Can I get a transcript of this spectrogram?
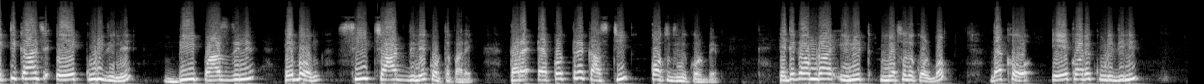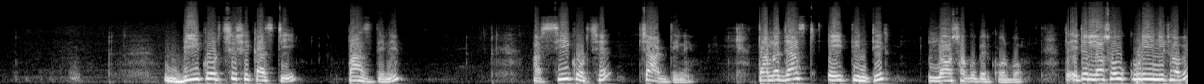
একটি কাজ এ কুড়ি দিনে বি পাঁচ দিনে এবং সি চার দিনে করতে পারে। তারা একত্রে কাজটি কতদিনে করবে? এটাকে আমরা ইউনিট মেথডে করব। দেখো এ করে কুড়ি দিনে বি করছে সেই কাজটি পাঁচ দিনে, আর সি করছে চার দিনে। তো আমরা জাস্ট এই তিনটির লসাগু বের করব। তো এটির লসাগু কুড়ি ইউনিট হবে।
